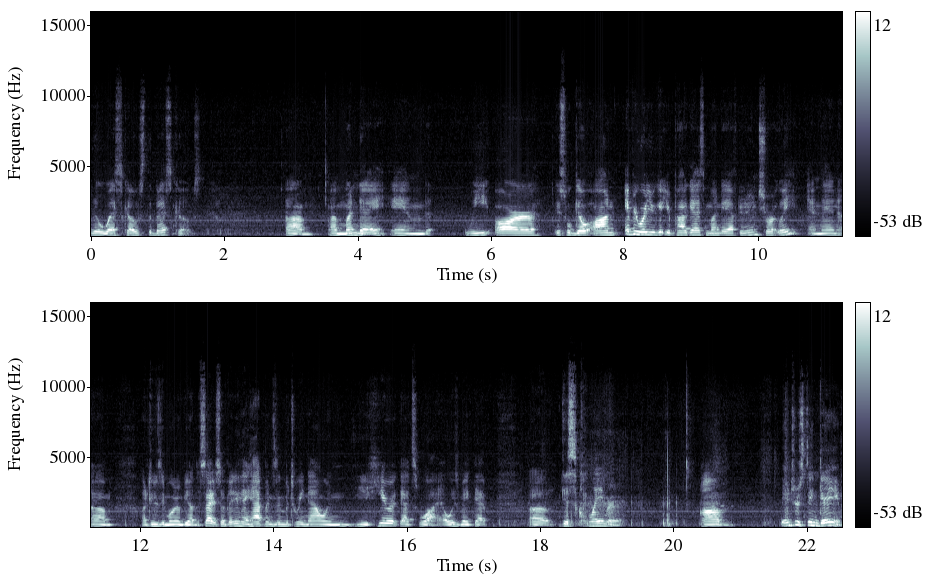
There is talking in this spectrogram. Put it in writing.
the west coast, the best coast. Um, on Monday, and we are this will go on everywhere you get your podcast Monday afternoon shortly, and then um, on Tuesday morning it'll be on the site. So if anything happens in between now and you hear it, that's why. I always make that uh, disclaimer. Um, interesting game,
